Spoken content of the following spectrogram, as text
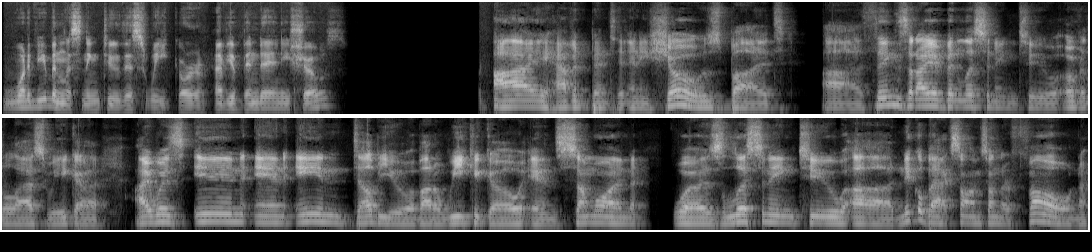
what have you been listening to this week, or have you been to any shows? I haven't been to any shows, but uh, things that I have been listening to over the last week. Uh, I was in an A and W about a week ago, and someone was listening to uh, Nickelback songs on their phone.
